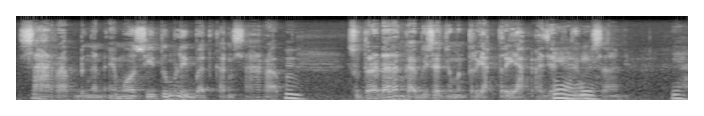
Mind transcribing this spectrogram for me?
saraf, dengan emosi itu melibatkan saraf. Sutradara nggak bisa cuma teriak-teriak aja Iya, gitu iya. misalnya. Ya.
